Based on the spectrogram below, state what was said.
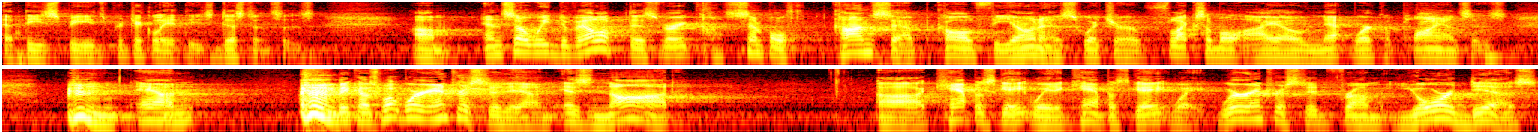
at these speeds, particularly at these distances. Um, and so we developed this very simple concept called FIONAs, which are flexible I.O. network appliances. and because what we're interested in is not uh, campus gateway to campus gateway. We're interested from your disk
